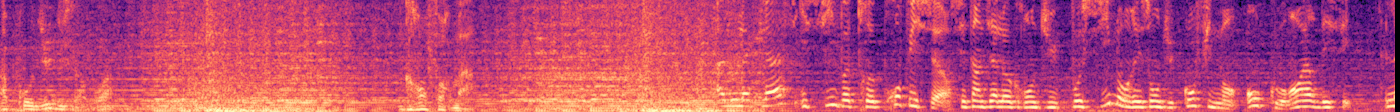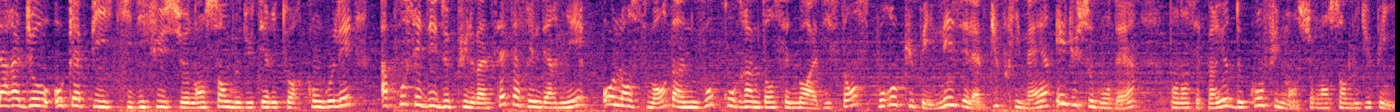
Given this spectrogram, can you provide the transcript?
à produire du savoir. Grand format. Allô la classe, ici votre professeur. C'est un dialogue rendu possible en raison du confinement en cours en RDC. La radio Okapi, qui diffuse sur l'ensemble du territoire congolais, a procédé depuis le 27 avril dernier au lancement d'un nouveau programme d'enseignement à distance pour occuper les élèves du primaire et du secondaire pendant cette période de confinement sur l'ensemble du pays.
